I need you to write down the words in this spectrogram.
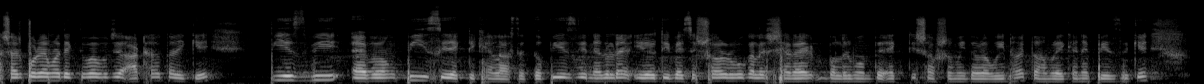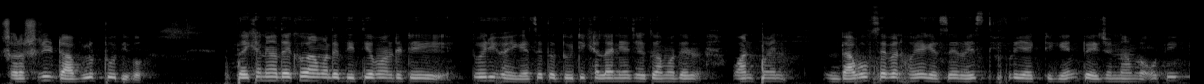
আসার পরে আমরা দেখতে পাবো যে আঠারো তারিখে পিএসবি এবং পিএসির একটি খেলা আছে। তো পিএসবি নেদারল্যান্ড ইরিট ডিভাইসের সর্বকালের সেরা দলের মধ্যে একটি সবসময় তারা উইন হয়। তো আমরা এখানে পিএসবিকে সরাসরি ডাব্লু টু দিব। তো এখানে দেখো আমাদের দ্বিতীয় মাল্টিটি তৈরি হয়ে গেছে। তো দুইটি খেলা নিয়ে যেহেতু আমাদের ওয়ান পয়েন্ট ডাবল সেভেন হয়ে গেছে রিস্ক ফ্রি একটি গেম তো এই জন্য আমরা অতিরিক্ত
